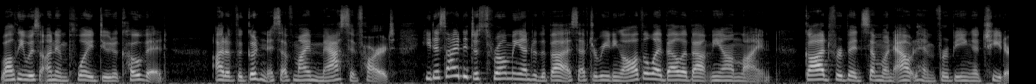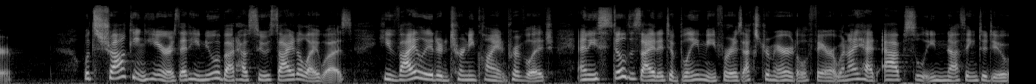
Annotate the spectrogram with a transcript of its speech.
while he was unemployed due to COVID, out of the goodness of my massive heart, he decided to throw me under the bus after reading all the libel about me online. God forbid someone out him for being a cheater. What's shocking here is that he knew about how suicidal I was. He violated attorney client privilege, and he still decided to blame me for his extramarital affair when I had absolutely nothing to do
